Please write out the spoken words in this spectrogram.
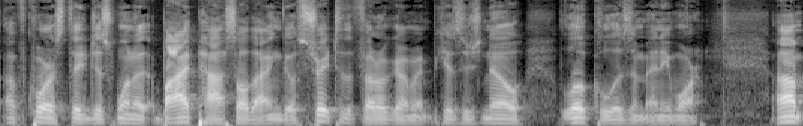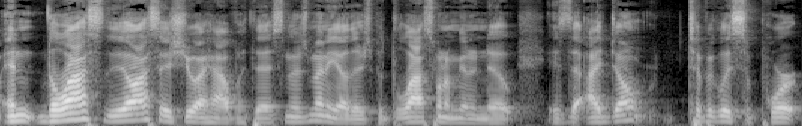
of course, they just want to bypass all that and go straight to the federal government because there's no localism anymore. Um, and the last the last issue I have with this, and there's many others, but the last one I'm going to note is that I don't typically support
